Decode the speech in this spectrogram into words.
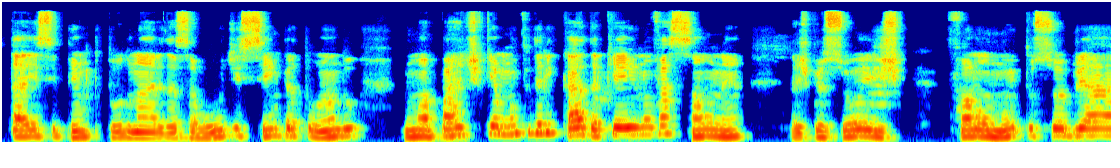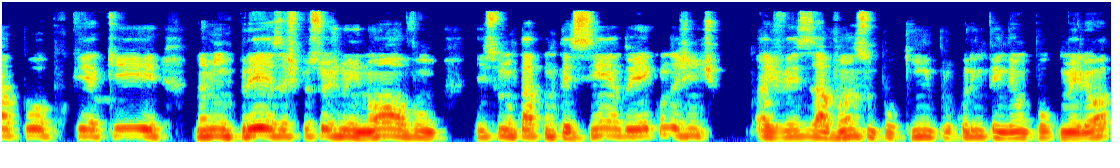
está esse tempo todo na área da saúde, sempre atuando numa parte que é muito delicada, que é a inovação, né? As pessoas falam muito sobre a, ah, pô, porque aqui na minha empresa as pessoas não inovam, isso não está acontecendo. E aí quando a gente às vezes avança um pouquinho, procura entender um pouco melhor,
